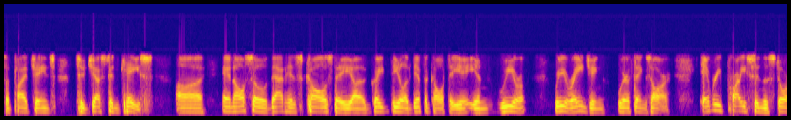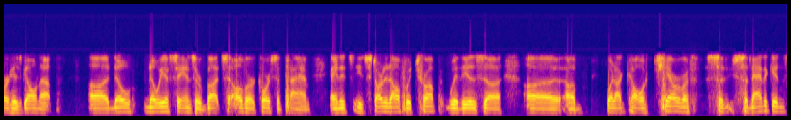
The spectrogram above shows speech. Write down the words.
supply chains to just in case. Uh, and also, that has caused a uh, great deal of difficulty in re- rearranging where things are. Every price in the store has gone up. Uh, no, no ifs, ands, or buts over a course of time, and it's it started off with Trump with his uh, uh, uh what I call sheriff shenanigans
